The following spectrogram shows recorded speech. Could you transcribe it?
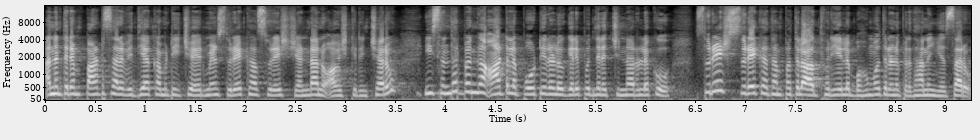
అనంతరం పాఠశాల విద్యా కమిటీ చైర్మన్ సురేఖ సురేష్ జెండాను ఆవిష్కరించారు. ఈ సందర్భంగా ఆటల పోటీలలో గెలుపొందిన చిన్నారులకు సురేష్ సురేఖ దంపతుల ఆధ్వర్యంలో బహుమతులను ప్రదానం చేశారు.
